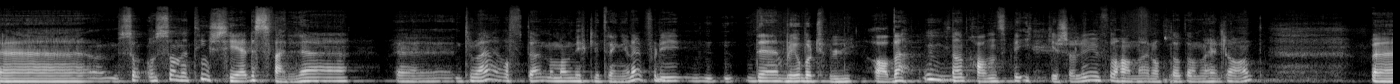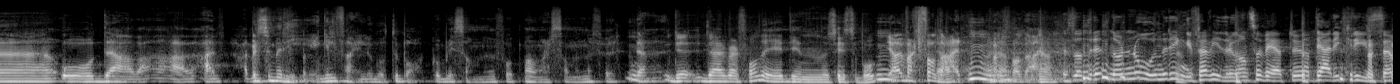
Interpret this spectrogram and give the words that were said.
Eh, så, og sånne ting skjer dessverre Eh, tror jeg, ofte når man virkelig trenger det. fordi det blir jo bare tull av det. Mm. Sånn at Hans blir ikke sjalu, for han er opptatt av noe helt annet. Uh, og det er, er, er, vel som regel feil å gå tilbake og bli sammen med folk man har vært sammen med før. Det, det, det er i hvert fall det i din siste bok. Ja, i hvert fall der. Ja. Mm. Hvert fall der. Ja. Så når noen ringer fra videregående, så vet du at de er i krise?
